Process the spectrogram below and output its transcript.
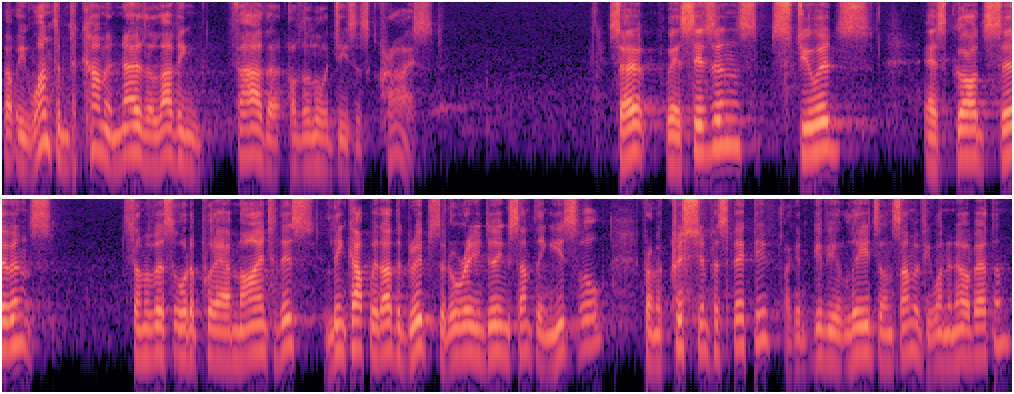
But we want them to come and know the loving Father of the Lord Jesus Christ. So we're citizens, stewards, as God's servants. Some of us ought to put our mind to this, link up with other groups that are already doing something useful from a Christian perspective. I can give you leads on some if you want to know about them.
